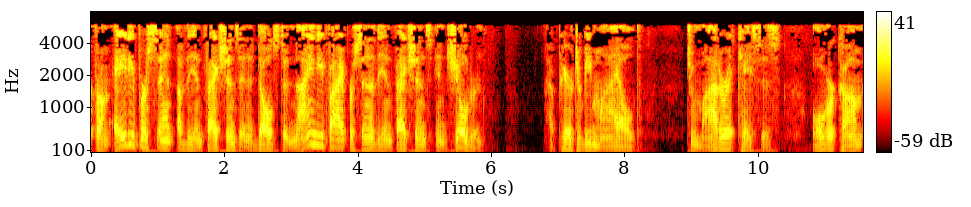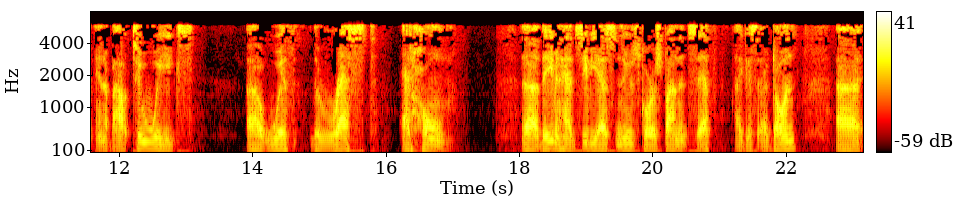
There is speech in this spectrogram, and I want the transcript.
from 80% of the infections in adults to 95% of the infections in children appear to be mild to moderate cases overcome in about two weeks uh, with the rest at home. Uh, they even had CBS News correspondent Seth, I guess, uh, Doane. Uh,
